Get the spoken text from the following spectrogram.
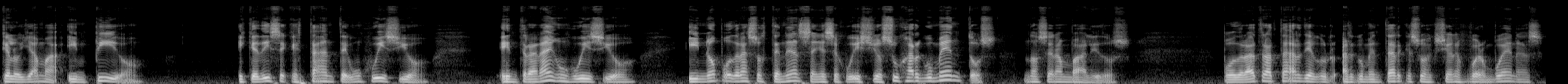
que lo llama impío y que dice que está ante un juicio, entrará en un juicio y no podrá sostenerse en ese juicio. Sus argumentos no serán válidos. Podrá tratar de argumentar que sus acciones fueron buenas,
